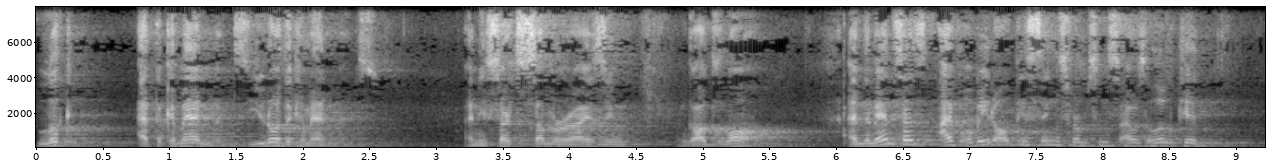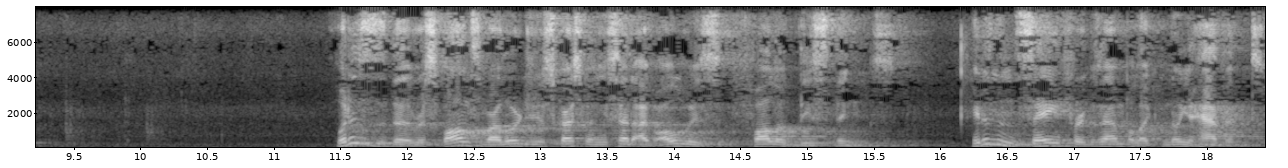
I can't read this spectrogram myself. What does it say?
look at the commandments. You know the commandments. And he starts summarizing God's law. And the man says, I've obeyed all these things from since I was a little kid. What is the response of our Lord Jesus Christ when he said, I've always followed these things? He doesn't say, for example, like, no, you haven't.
